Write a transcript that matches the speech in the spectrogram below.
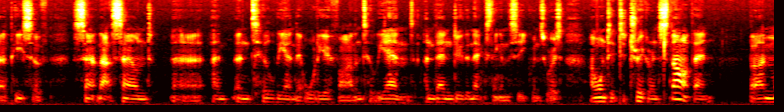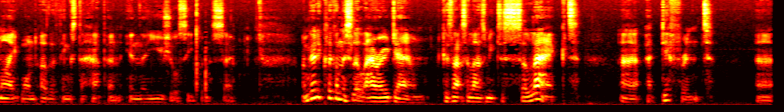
uh, piece of sound, that sound uh, and, until the end, the audio file until the end, and then do the next thing in the sequence. Whereas I want it to trigger and start then, but I might want other things to happen in the usual sequence. So I'm going to click on this little arrow down because that allows me to select uh, a different uh,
